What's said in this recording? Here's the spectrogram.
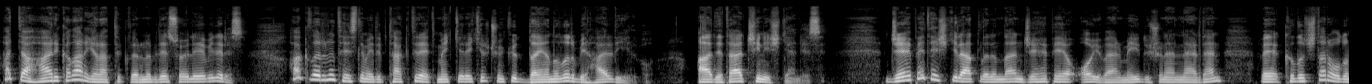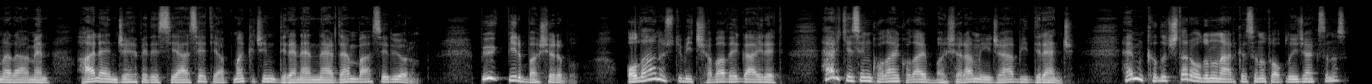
Hatta harikalar yarattıklarını bile söyleyebiliriz. Haklarını teslim edip takdir etmek gerekir çünkü dayanılır bir hal değil bu. Adeta Çin işkencesi. CHP teşkilatlarından CHP'ye oy vermeyi düşünenlerden ve Kılıçdaroğlu'na rağmen halen CHP'de siyaset yapmak için direnenlerden bahsediyorum. Büyük bir başarı bu. Olağanüstü bir çaba ve gayret. Herkesin kolay kolay başaramayacağı bir direnç. Hem Kılıçdaroğlu'nun arkasını toplayacaksınız,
